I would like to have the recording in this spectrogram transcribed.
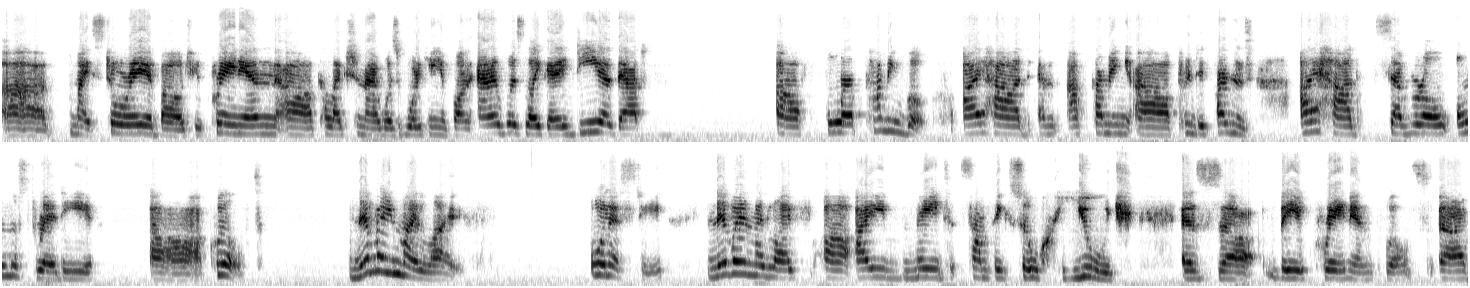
uh, my story about Ukrainian uh, collection I was working upon, and it was like an idea that uh, for upcoming book, I had an upcoming uh, printed partners. I had several almost ready uh, quilts. Never in my life, honesty, never in my life uh, I made something so huge as uh, the Ukrainian quilts. Uh,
